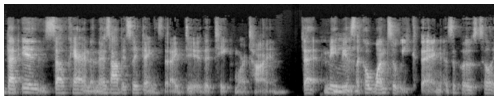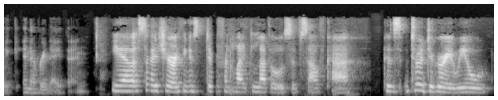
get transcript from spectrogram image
that is self-care and then there's obviously things that i do that take more time that maybe Mm. is like a once a week thing as opposed to like an everyday thing Yeah, that's so true. I think there's different like levels of self care because to a degree we all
